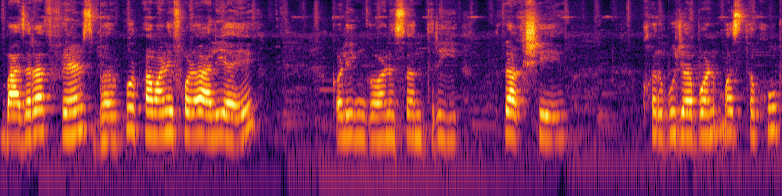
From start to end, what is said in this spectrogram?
बाजारात फ्रेंड्स भरपूर प्रमाणे फळं आली आहे. कलिंगण संत्री द्राक्षे खरबुजा पण मस्त खूप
